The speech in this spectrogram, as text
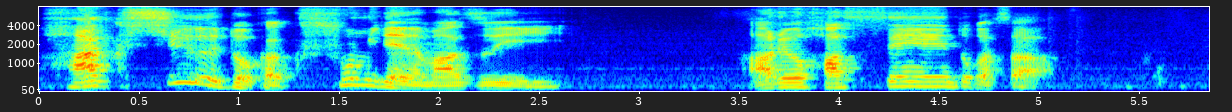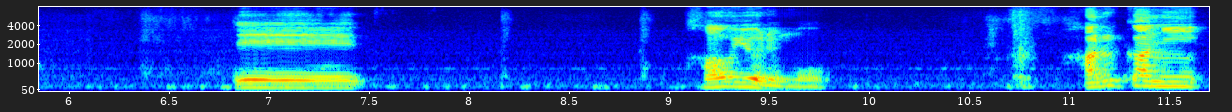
白州とかクソみたいなまずい、あれを8000円とかさ、で、買うよりも、はるかに、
